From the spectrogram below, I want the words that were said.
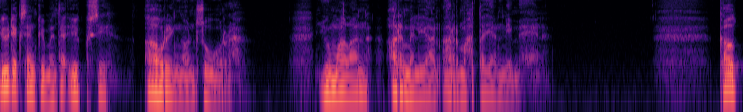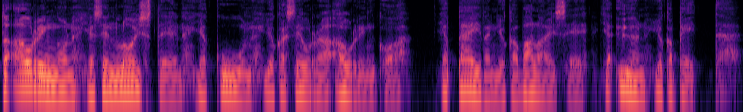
91 auringon suura. Jumalan armeliaan armahtajan nimeen. Kautta auringon ja sen loisteen ja kuun, joka seuraa aurinkoa, ja päivän, joka valaisee, ja yön, joka peittää.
